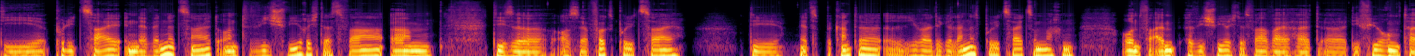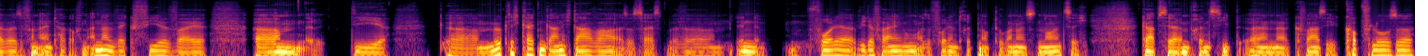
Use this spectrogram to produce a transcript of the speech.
die Polizei in der Wendezeit und wie schwierig das war, ähm, diese aus der Volkspolizei die jetzt bekannte äh, jeweilige Landespolizei zu machen und vor allem äh, wie schwierig das war, weil halt äh, die Führung teilweise von einem Tag auf den anderen wegfiel, weil ähm, die äh, Möglichkeiten gar nicht da war. Also das heißt, äh, in, vor der Wiedervereinigung, also vor dem 3. Oktober 1990, gab es ja im Prinzip äh, eine quasi kopflose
